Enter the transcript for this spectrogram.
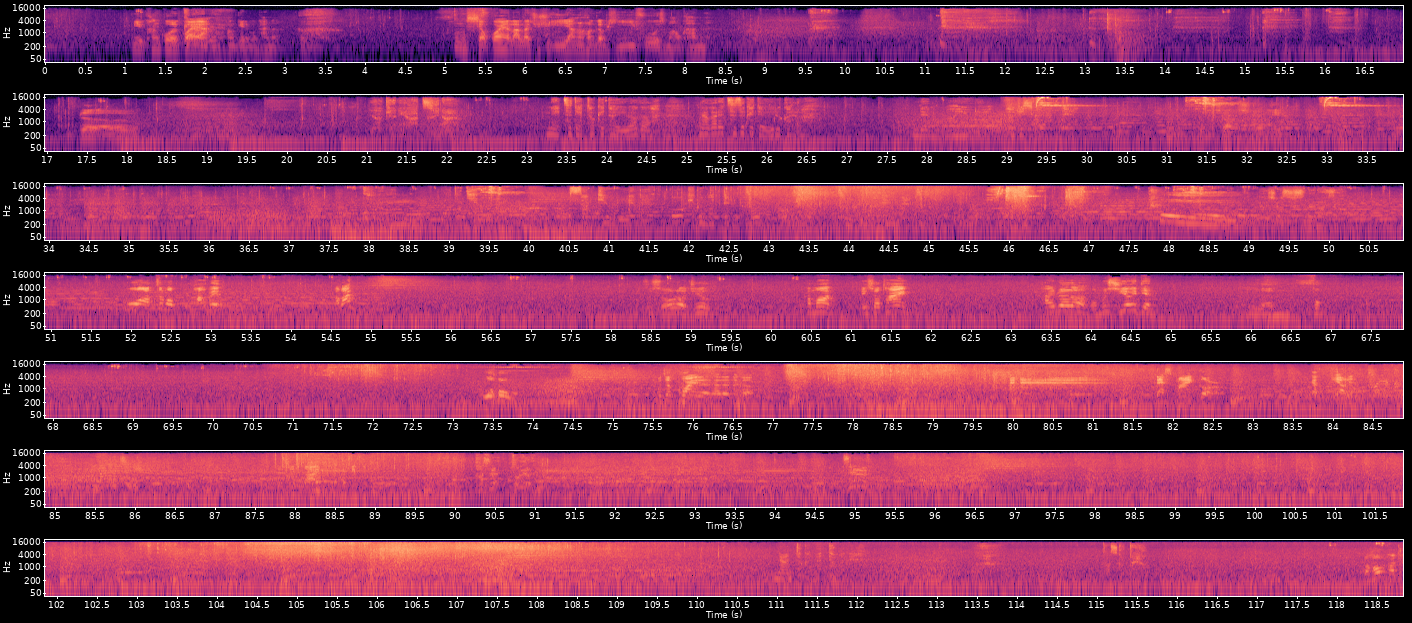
没有看过的怪啊，我放给你们看了。嗯，小怪来来去去一样，换个皮肤有什么好看的？やけに暑いな。熱で溶けた岩が流れ続けているから。でも前より激しくなってる。更加激烈。これはさっきより大きくなってる。なんか哦，これじゃ進めないぞ哇，这么旁边，老板，是时候了，Jill，Come on，it's your time。太热了，我们需要一点冷风。哇哦，不这样怪了他的那个。 my girl. I.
